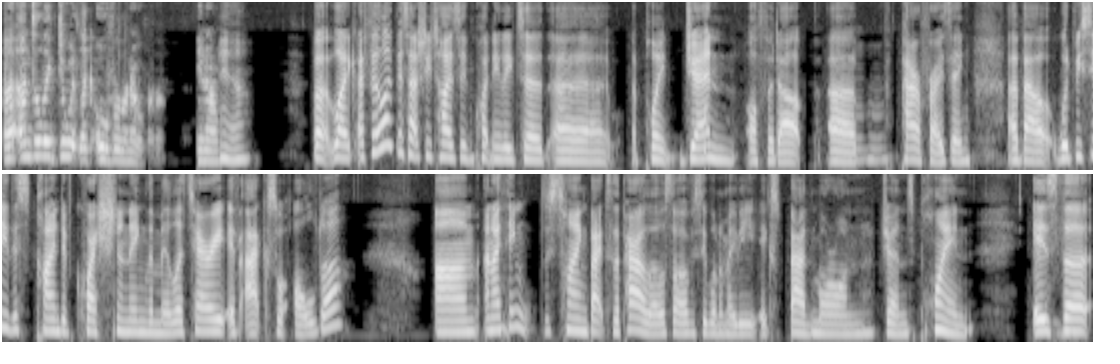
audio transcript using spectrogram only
Uh, until they do it like over and over. You know. yeah. But like, I feel like this actually ties in quite neatly to uh, a point Jen offered up, uh, paraphrasing about would we see this kind of questioning the military if Ax were older? Um, and I think just tying back to the parallels, I obviously want to maybe expand more on Jen's point, is that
